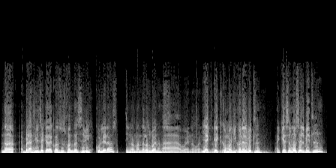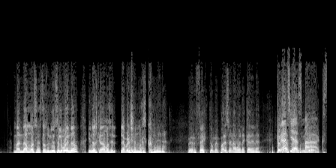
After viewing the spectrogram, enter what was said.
No, Brasil se queda con sus Hondas Civic culeros y nos manda los buenos. Ah, bueno, bueno. y aquí, no, aquí- como no, aquí no, con el. Beatle. Aquí hacemos el Beatle, mandamos a Estados Unidos el bueno y nos quedamos el- la versión más culera. Perfecto, me parece una buena cadena. ¿Qué Gracias, más? Max.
